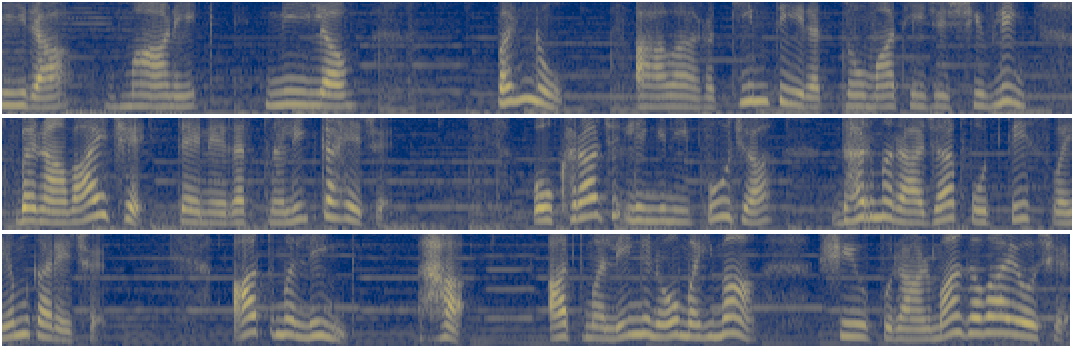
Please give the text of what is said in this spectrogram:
હીરા, માણેક, નીલમ પન્નુ આવા કિંમતી રત્નોમાંથી જે શિવલિંગ બનાવાય છે તેને રત્નલિંગ કહે છે. પોખરાજ લિંગની પૂજા ધર્મરાજા પોતે સ્વયં કરે છે. આત્મલિંગ, હા, આત્મલિંગનો મહિમા શિવ પુરાણમાં ગવાયો છે.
